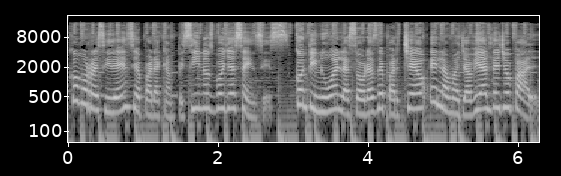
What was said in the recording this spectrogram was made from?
como residencia para campesinos boyacenses. Continúan las obras de parcheo en la malla vial de Yopal.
